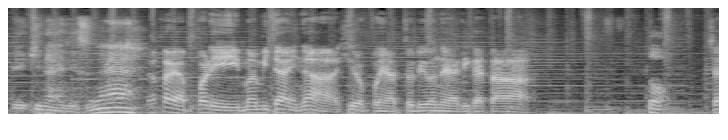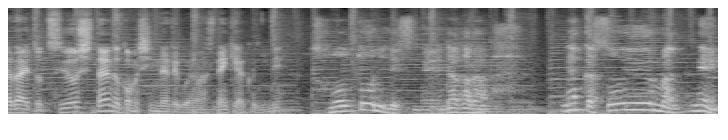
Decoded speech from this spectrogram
できないですね。うだからやっぱり今みたいなヒロポンやっとるようなやり方じゃないと通用しないのかもしれないでございますね逆にね。その通りですね。だからなんかそういうまあね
